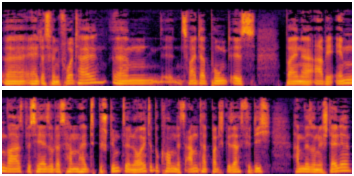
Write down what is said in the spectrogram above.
Äh, er hält das für einen Vorteil. Ähm, ein zweiter Punkt ist, bei einer ABM war es bisher so, das haben halt bestimmte Leute bekommen. Das Amt hat praktisch gesagt, für dich haben wir so eine Stelle.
